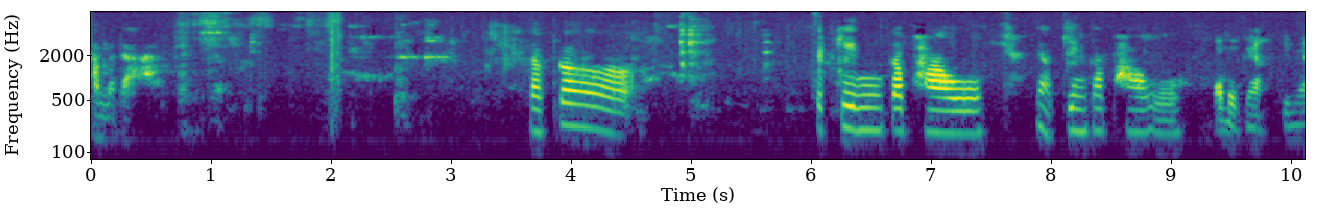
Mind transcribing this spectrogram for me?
ธรรมดา แล้วก็ จะกินกะเพราอยากกินกะเพราปลาหมึกไงกินไหม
